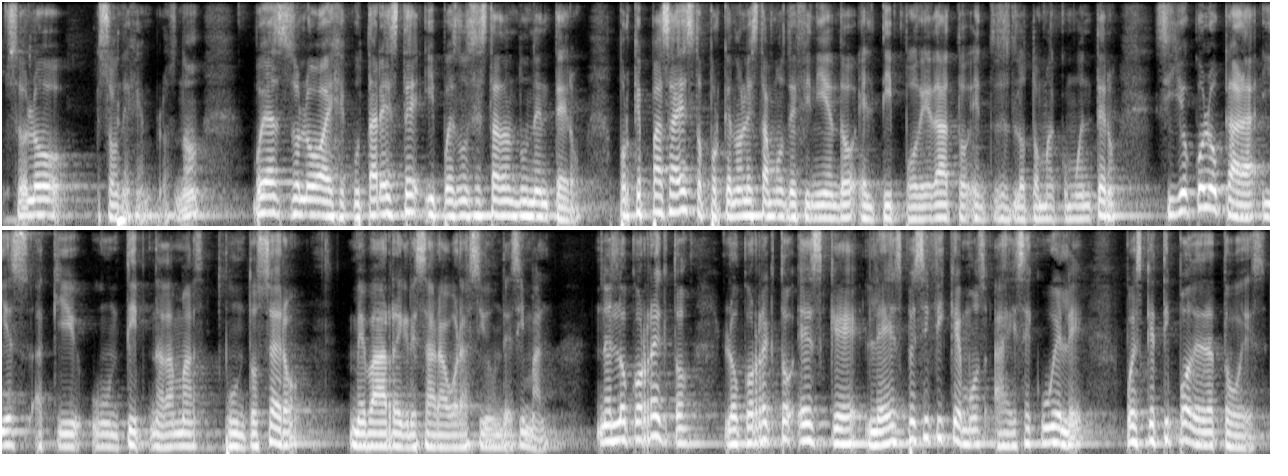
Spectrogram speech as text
Solo son ejemplos, ¿no? Voy a solo a ejecutar este y pues nos está dando un entero. ¿Por qué pasa esto? Porque no le estamos definiendo el tipo de dato, entonces lo toma como entero. Si yo colocara, y es aquí un tip nada más, punto cero, me va a regresar ahora sí un decimal. No es lo correcto. Lo correcto es que le especifiquemos a SQL pues qué tipo de dato es.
